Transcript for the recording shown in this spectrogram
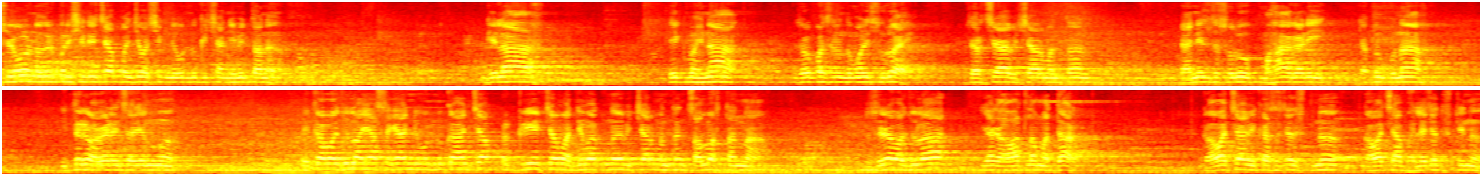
शिरोळ नगर परिषदेच्या पंचवार्षिक निवडणुकीच्या निमित्तानं गेला एक महिना जवळपास रणधुमाळी सुरू आहे. चर्चा विचारमंथन पॅनेलचं स्वरूप महाआघाडी त्यातून पुन्हा इतर आघाड्यांचा जन्म एका बाजूला या सगळ्या निवडणुकांच्या प्रक्रियेच्या माध्यमातून विचारमंथन चालू असताना दुसऱ्या बाजूला या गावातला मतदार गावाच्या विकासाच्या दृष्टीनं गावाच्या भल्याच्या दृष्टीनं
